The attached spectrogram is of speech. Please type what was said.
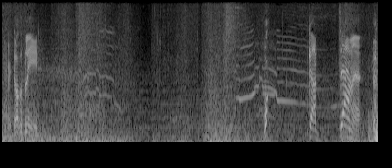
Okay, we got the bleed. What? God damn it!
